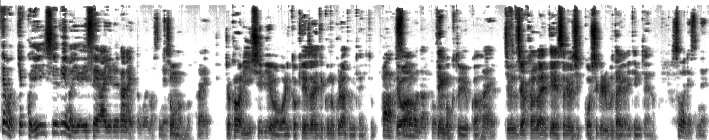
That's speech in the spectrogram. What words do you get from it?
でも結構 ECB の優位性は揺るがないと思いますね。そうなんだ。はい。じゃあかなり ECB は割と経済テクノクラートみたいな人、あ、ではそうだと思う。天国というか、はい。自分たちが考えてそれを実行してくれる部隊がいてみたいな。そうですね。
